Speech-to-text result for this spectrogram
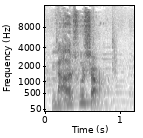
你拿得出手，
